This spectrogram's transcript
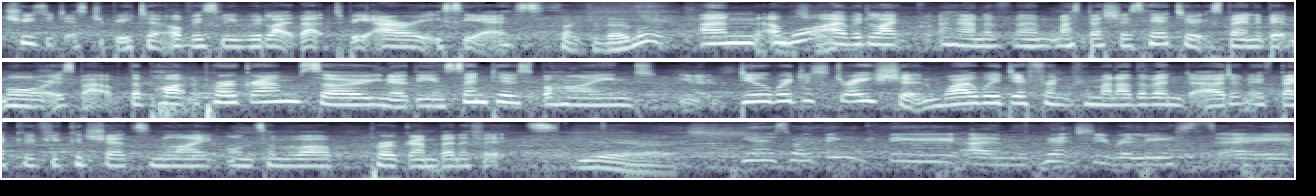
Choose your distributor. Obviously, we'd like that to be Arrow ECS. Thank you very much. And, and what. I would like kind of um, my specialist here to explain a bit more is about the partner program. So, you know, the incentives behind, you know, deal registration, why we're different from another vendor. I don't know if Becca, if you could shed some light on some of our program benefits. Yes. Yeah, so I think the um, we actually released a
